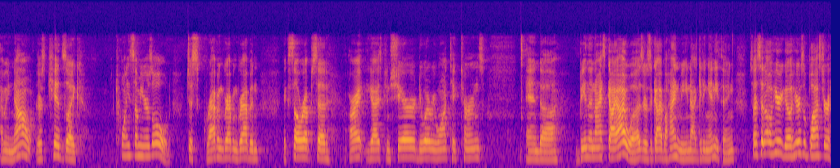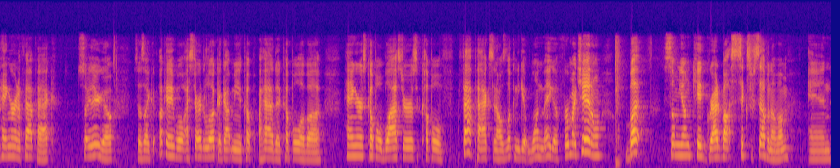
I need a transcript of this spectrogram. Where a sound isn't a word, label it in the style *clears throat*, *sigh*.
I mean, now there's kids like 20 some years old just grabbing, grabbing, grabbing. Excel rep said, all right, you guys can share, do whatever you want, take turns. And uh, being the nice guy I was, there's a guy behind me not getting anything. So I said, oh, here you go. Here's a blaster a hanger and a fat pack. So there you go. So I was like, okay, well, I started to look. I got me a couple. I had a couple of uh, hangers, couple of blasters, a couple of fat packs, and I was looking to get one mega for my channel. But some young kid grabbed about six or seven of them, and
